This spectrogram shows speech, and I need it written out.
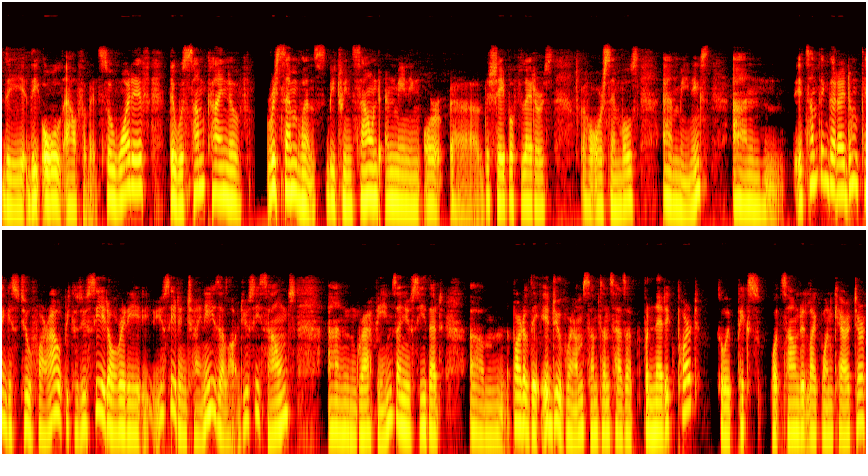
the the old alphabet. So what if there was some kind of resemblance between sound and meaning or uh, the shape of letters or symbols and meanings and it's something that I don't think is too far out because you see it already you see it in Chinese a lot you see sounds and graphemes and you see that um, part of the ideogram sometimes has a phonetic part so it picks what sounded like one character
